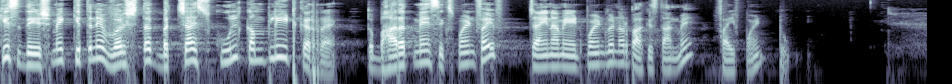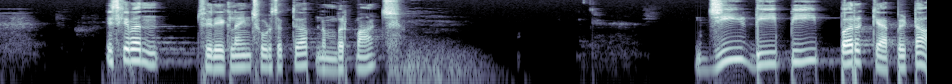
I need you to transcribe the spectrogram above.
किस देश में कितने वर्ष तक बच्चा स्कूल कंप्लीट कर रहा है? तो भारत में 6.5 चाइना में 8.1 और पाकिस्तान में 5.2 इसके बाद फिर एक लाइन छोड़ सकते हो आप नंबर पाँच. जीडीपी पर कैपिटा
